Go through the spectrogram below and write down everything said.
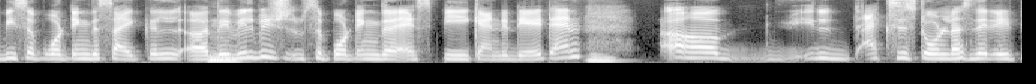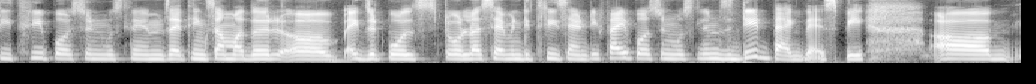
be supporting the cycle. Uh, mm. They hmm. will be supporting the SP candidate and. Mm uh, Axis told us that 83% Muslims, I think some other uh, exit polls told us 73, 75% Muslims did back the SP. Um,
